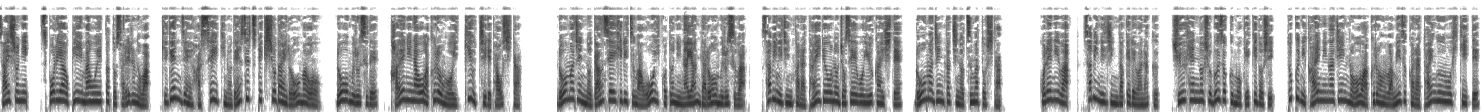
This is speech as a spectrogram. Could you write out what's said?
最初にスポリアオピーマを得たとされるのは、紀元前8世紀の伝説的初代ローマ王、ロームルスで、カエニナオアクロンを一騎打ちで倒した。ローマ人の男性比率が多いことに悩んだロームルスは、サビニ人から大量の女性を誘拐して、ローマ人たちの妻とした。これには、サビニ人だけではなく、周辺の諸部族も激怒し、特にカエニナ人の王アクロンは自ら大軍を率いて、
